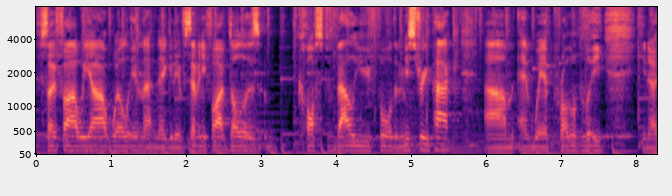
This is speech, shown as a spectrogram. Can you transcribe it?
So far, we are well in that negative $75 cost value for the mystery pack. Um, and we're probably, you know,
